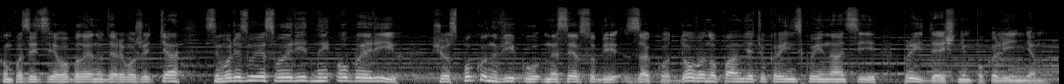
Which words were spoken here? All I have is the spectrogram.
Композиція гобелену дерево життя символізує своєрідний оберіг, що спокон віку несе в собі закодовану пам'ять української нації прийдешнім поколінням.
